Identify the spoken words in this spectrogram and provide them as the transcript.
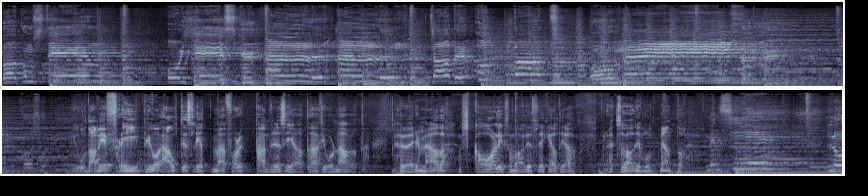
bakom sten Og jeg skulle eller, eller Ta det opp att da, vi fleiper jo alltid litt med folk på andre sida av fjorden. da, vet du. Hører med, da. Skal liksom være litt slik hele tida. Det er ikke så veldig vondt ment, da. Mens jeg lå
